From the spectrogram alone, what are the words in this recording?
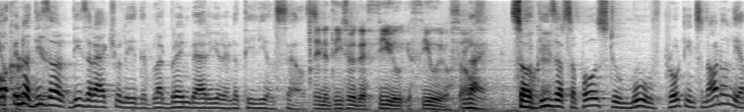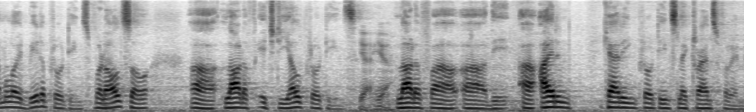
Oh, you know, these here. are these are actually the blood-brain barrier endothelial cells. and these are the ethelial cells. Right. So these are supposed to move proteins, not only amyloid beta proteins, but also a lot of HDL proteins. Yeah, yeah. A lot of uh, uh, the uh, iron carrying proteins like transferrin,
